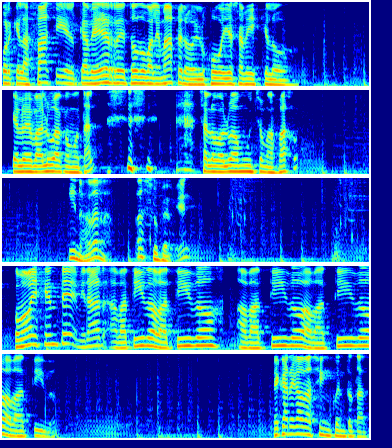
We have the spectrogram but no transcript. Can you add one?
Porque la fácil, el KBR, todo vale más, pero el juego ya sabéis que lo, que lo evalúa como tal. o sea, lo evalúa mucho más bajo. Y nada, nada, súper bien. Como veis, gente, mirar, abatido, abatido, abatido, abatido, abatido. Me he cargado a 5 en total.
